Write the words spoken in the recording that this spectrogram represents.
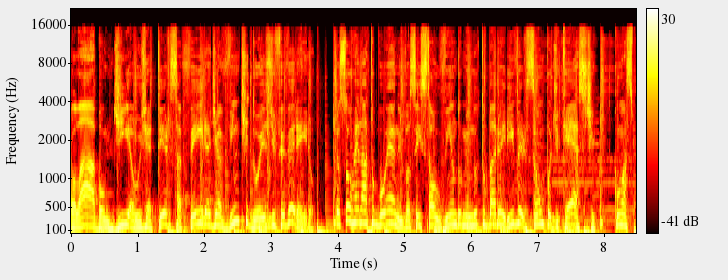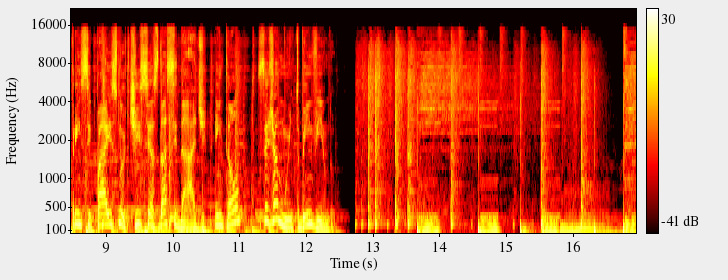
Olá, bom dia. Hoje é terça-feira, dia 22 de fevereiro. Eu sou Renato Bueno e você está ouvindo o Minuto Barueri versão podcast com as principais notícias da cidade. Então, seja muito bem-vindo.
